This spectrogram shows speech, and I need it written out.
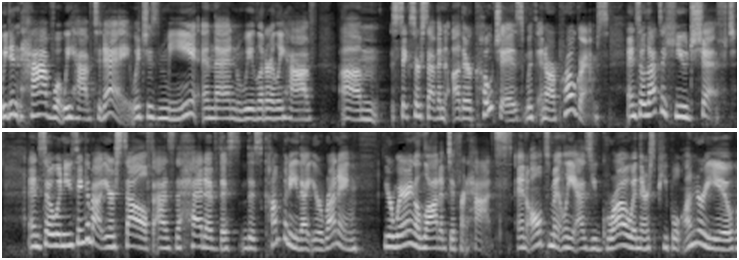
we didn't have what we have today, which is me. And then we literally have um, six or seven other coaches within our programs. And so that's a huge shift. And so when you think about yourself as the head of this, this company that you're running, you're wearing a lot of different hats. And ultimately, as you grow and there's people under you,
